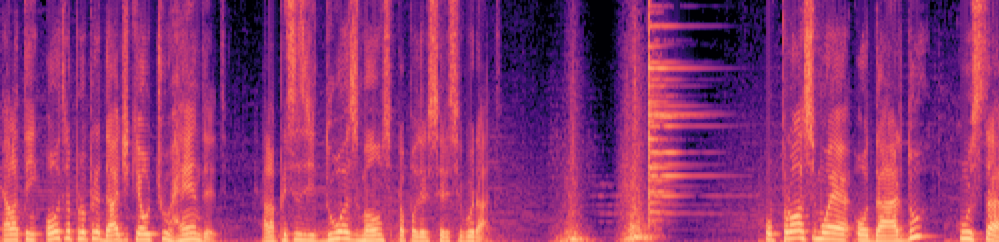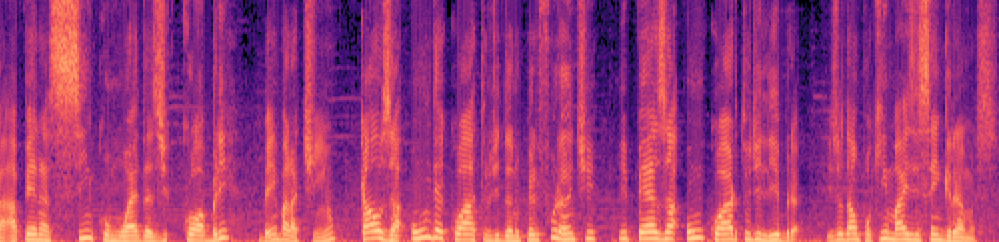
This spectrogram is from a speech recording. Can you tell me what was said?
ela tem outra propriedade que é o two-handed. Ela precisa de duas mãos para poder ser segurada. O próximo é o dardo, custa apenas 5 moedas de cobre, bem baratinho, causa 1d4 de dano perfurante e pesa 1 quarto de libra. Isso dá um pouquinho mais de 100 gramas.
